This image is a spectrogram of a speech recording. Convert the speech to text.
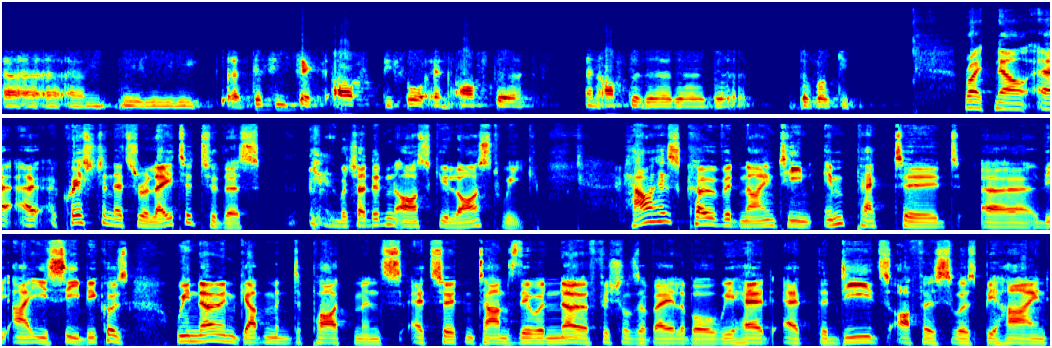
uh, uh, um, we, we uh, disinfect off before and after and after the the, the, the voting. Right now, a, a question that's related to this, which I didn't ask you last week. How has COVID 19 impacted uh, the IEC? Because we know in government departments at certain times there were no officials available. We had at the deeds office was behind.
